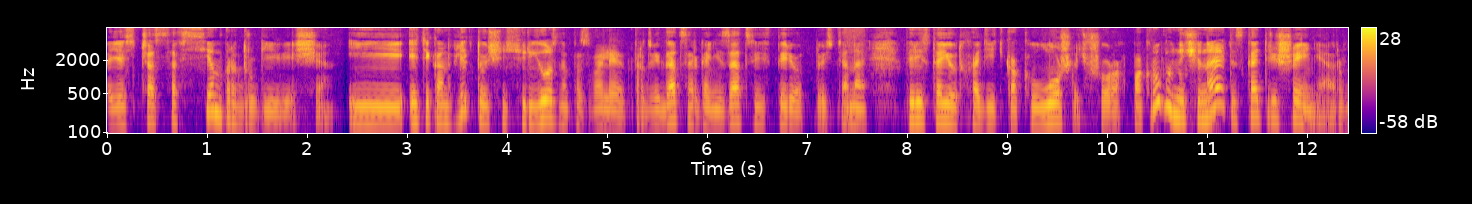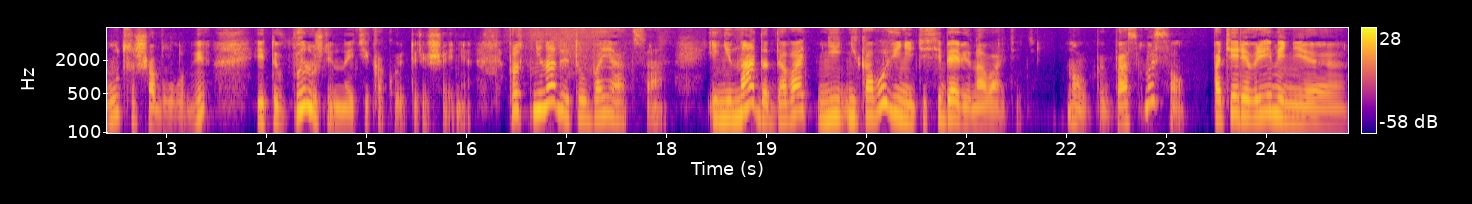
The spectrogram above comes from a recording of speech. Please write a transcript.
я сейчас совсем про другие вещи. И эти конфликты очень серьезно позволяют продвигаться организации вперед. То есть она перестает ходить как лошадь в шорах по кругу и начинает искать решения. Рвутся шаблоны, и ты вынужден найти какое-то решение. Просто не надо этого бояться. И не надо давать ни, никого винить и себя виноватить. Ну, как бы, а смысл? Потеря времени,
